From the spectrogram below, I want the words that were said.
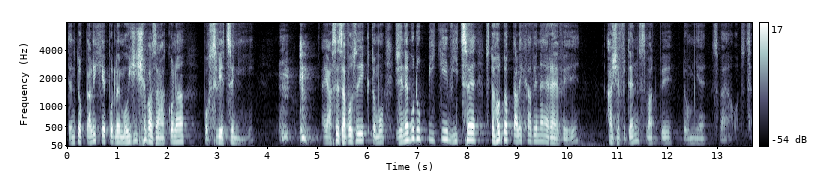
tento kalich je podle Mojžíšova zákona posvěcený a já se zavozuji k tomu, že nebudu píti více z tohoto kalicha vinné révy, až v den svatby v domě svého otce.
